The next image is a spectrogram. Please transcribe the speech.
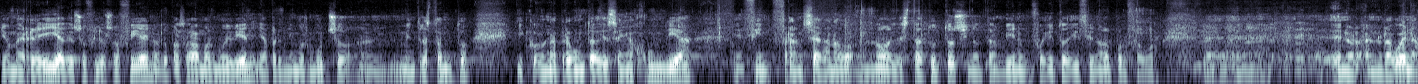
Yo me reía de su filosofía y nos lo pasábamos muy bien y aprendimos mucho eh, mientras tanto. Y con una pregunta de esa enjundia, en fin, Fran se ha ganado no el estatuto, sino también un folleto adicional, por favor. Eh, enhor- enhorabuena.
